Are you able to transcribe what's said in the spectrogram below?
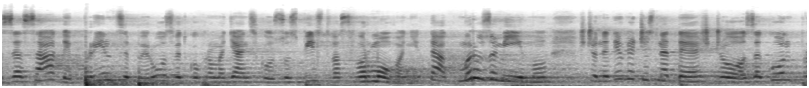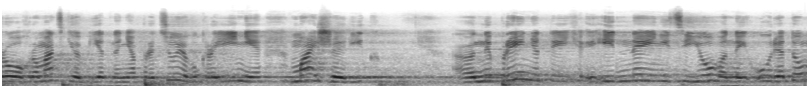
засади, принципи розвитку громадянського суспільства сформовані. Так, ми розуміємо, що не дивлячись на те, що закон про громадські об'єднання працює в Україні майже рік. е, Не прийнятий і не ініційований урядом,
